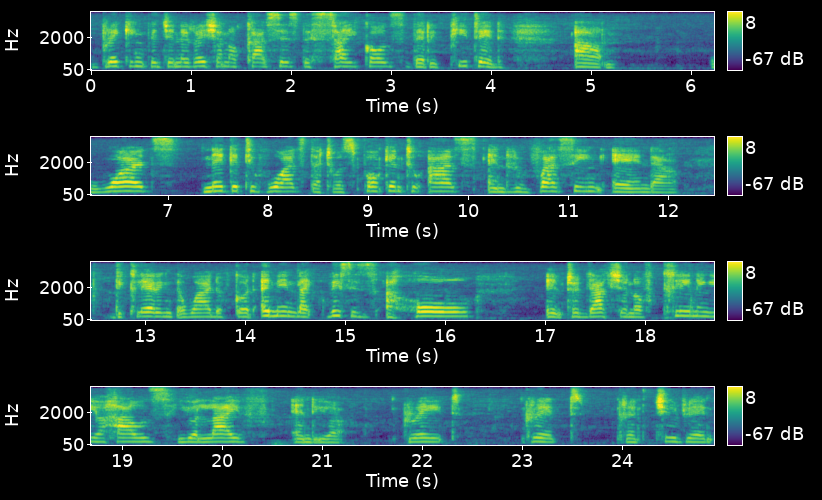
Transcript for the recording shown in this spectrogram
breaking the generational curses, the cycles, the repeated um, words, negative words that were spoken to us, and reversing and uh, declaring the word of God. I mean, like, this is a whole introduction of cleaning your house, your life, and your great, great grandchildren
